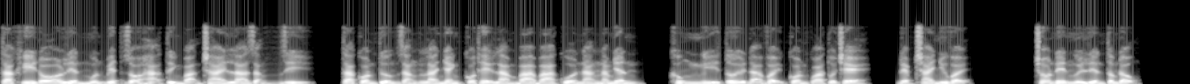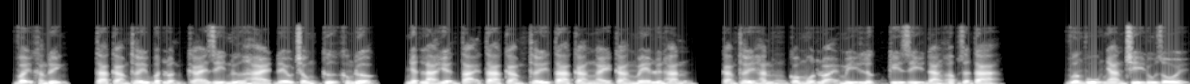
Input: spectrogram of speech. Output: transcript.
ta khi đó liền muốn biết rõ hạ tình bạn trai là dạng gì, ta còn tưởng rằng là nhanh có thể làm ba ba của nàng nam nhân, không nghĩ tới đã vậy còn quá tuổi trẻ, đẹp trai như vậy. Cho nên ngươi liền tâm động. Vậy khẳng định, ta cảm thấy bất luận cái gì nữ hài đều chống cự không được, nhất là hiện tại ta cảm thấy ta càng ngày càng mê luyến hắn, cảm thấy hắn có một loại mị lực kỳ dị đang hấp dẫn ta. Vương Vũ nhan trị đủ rồi,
